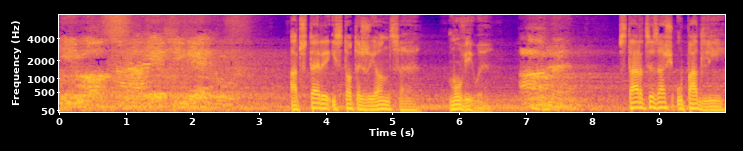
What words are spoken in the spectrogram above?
i moc na wieki wieków. A cztery istoty żyjące mówiły. Amen. Starcy zaś upadli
